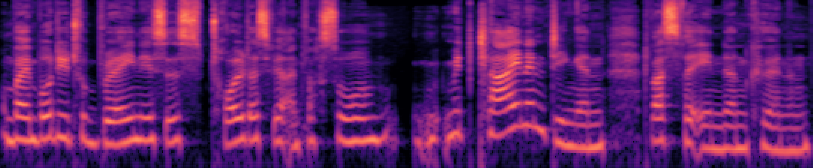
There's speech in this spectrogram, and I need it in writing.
Und beim Body to Brain ist es toll, dass wir einfach so mit kleinen Dingen was verändern können.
